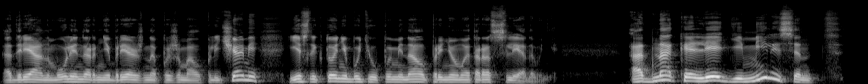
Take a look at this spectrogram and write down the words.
Адриан Мулинер небрежно пожимал плечами, если кто-нибудь упоминал при нем это расследование. Однако леди Миллисент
